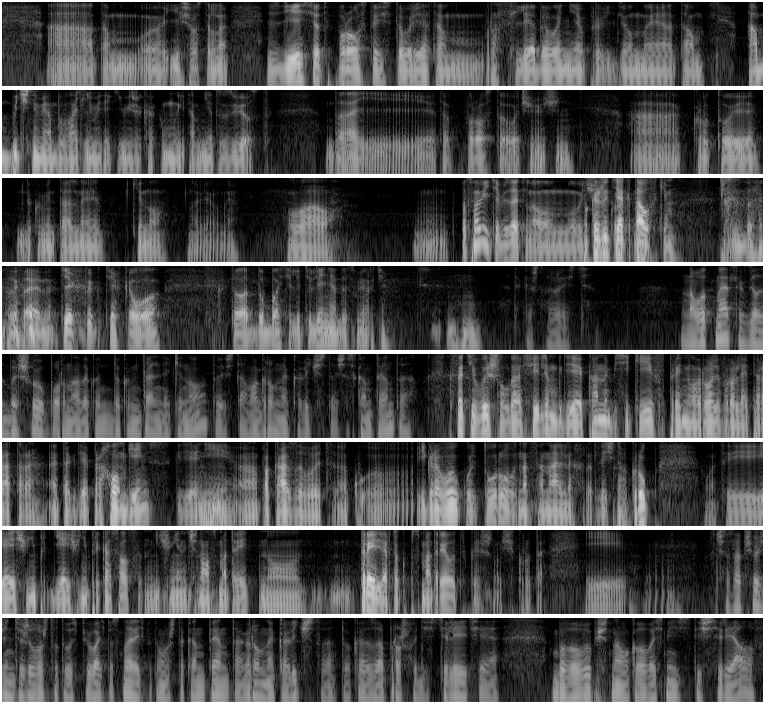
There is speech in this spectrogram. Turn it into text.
а, там, э, и все остальное. Здесь это просто история, там, расследования, проведенное, там, обычными обывателями, такими же, как мы, там нету звезд, да, и это просто очень-очень а, крутое документальное кино, наверное. Вау. Посмотрите обязательно, он Покажите. Актауским. Да-да-да, тех, кто, тех, кого, кто отдубасили тюленя до смерти. Это, конечно, жесть. Но вот Netflix делает большой упор на доку- документальное кино, то есть там огромное количество сейчас контента. Кстати, вышел, да, фильм, где Канна Бисикеев принял роль в роли оператора. Это где про Home Games, где они э, показывают э, ку- э, игровую культуру национальных различных групп. Вот, и я еще не, я еще не прикасался, ничего не начинал смотреть, но трейлер только посмотрел, это, конечно, очень круто. И Сейчас вообще очень тяжело что-то успевать посмотреть, потому что контента огромное количество. Только за прошлое десятилетие было выпущено около 80 тысяч сериалов.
